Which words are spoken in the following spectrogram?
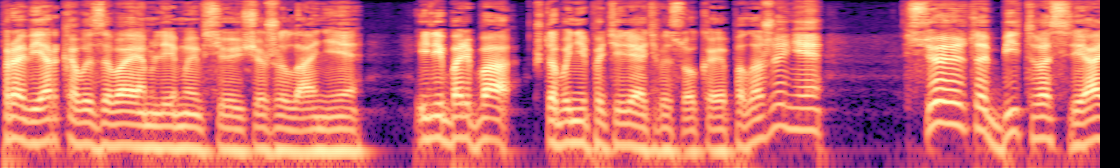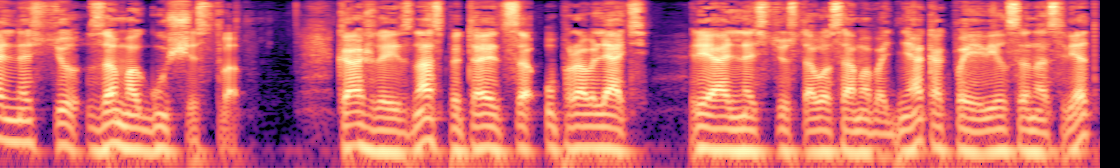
проверка, вызываем ли мы все еще желание, или борьба, чтобы не потерять высокое положение, все это битва с реальностью за могущество. Каждый из нас пытается управлять реальностью с того самого дня, как появился на свет,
